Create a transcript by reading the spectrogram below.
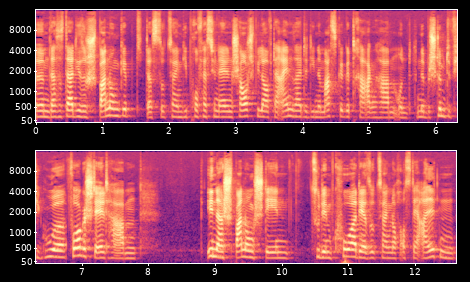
Ähm, dass es da diese Spannung gibt, dass sozusagen die professionellen Schauspieler auf der einen Seite, die eine Maske getragen haben und eine bestimmte Figur vorgestellt haben, in der Spannung stehen zu dem Chor, der sozusagen noch aus der alten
